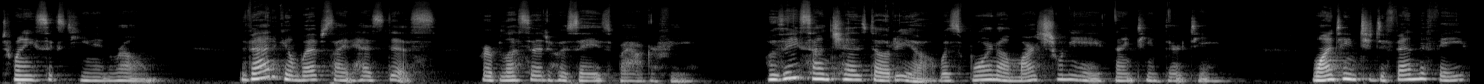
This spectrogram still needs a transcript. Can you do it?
2016 in Rome. The Vatican website has this for Blessed Jose's biography. Jose Sanchez del Rio was born on March 28, 1913. Wanting to defend the faith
